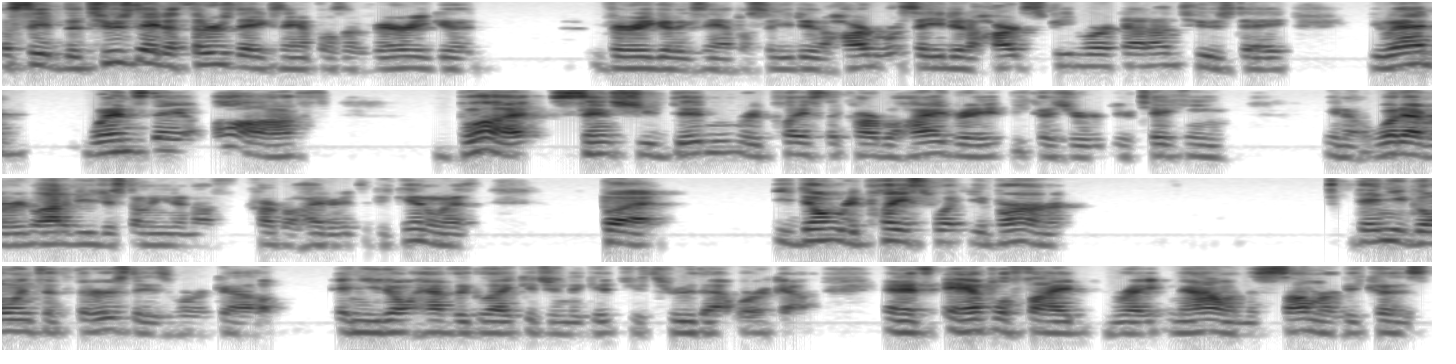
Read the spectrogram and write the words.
let's see, the Tuesday to Thursday example is a very good, very good example. So you did a hard work, say you did a hard speed workout on Tuesday, you had Wednesday off, but since you didn't replace the carbohydrate because you're you're taking, you know, whatever, a lot of you just don't eat enough carbohydrate to begin with, but you don't replace what you burn, then you go into Thursday's workout and you don't have the glycogen to get you through that workout. And it's amplified right now in the summer because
